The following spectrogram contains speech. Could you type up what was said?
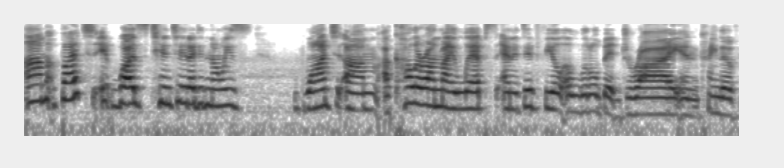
um, but it was tinted. I didn't always want um, a color on my lips, and it did feel a little bit dry and kind of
